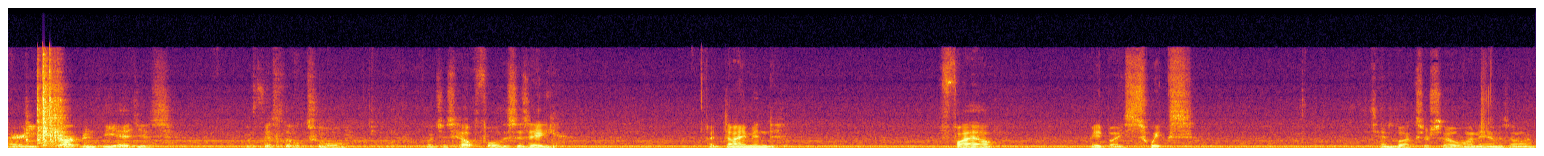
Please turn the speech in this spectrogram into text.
I already sharpened the edges with this little tool, which is helpful. This is a a diamond file made by Swix. 10 bucks or so on Amazon.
